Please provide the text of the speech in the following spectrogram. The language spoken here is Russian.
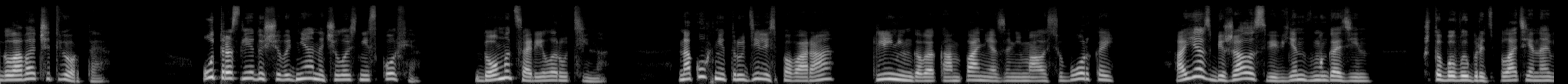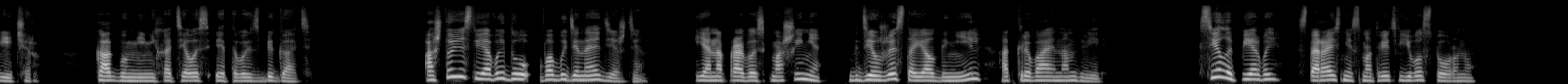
Глава 4. Утро следующего дня началось не с кофе. Дома царила рутина. На кухне трудились повара, клининговая компания занималась уборкой, а я сбежала с Вивьен в магазин, чтобы выбрать платье на вечер, как бы мне не хотелось этого избегать. А что, если я выйду в обыденной одежде? Я направилась к машине, где уже стоял Даниэль, открывая нам дверь. Села первой, стараясь не смотреть в его сторону.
